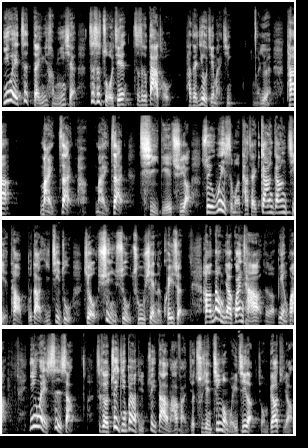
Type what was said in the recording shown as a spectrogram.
因为这等于很明显，这是左肩，这是个大头，他在右肩买进。因为他买在哈买在起跌区啊，所以为什么它才刚刚解套不到一季度就迅速出现了亏损？好，那我们要观察啊这个变化，因为事实上这个最近半导体最大的麻烦就出现金融危机了。就我们标题啊，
